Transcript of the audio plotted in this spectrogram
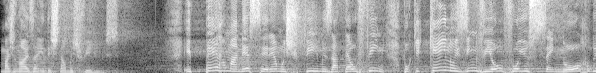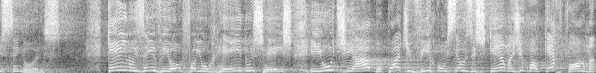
mas nós ainda estamos firmes. E permaneceremos firmes até o fim, porque quem nos enviou foi o Senhor dos Senhores. Quem nos enviou foi o Rei dos Reis, e o diabo pode vir com seus esquemas de qualquer forma,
